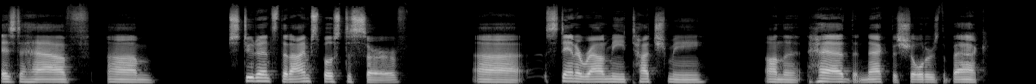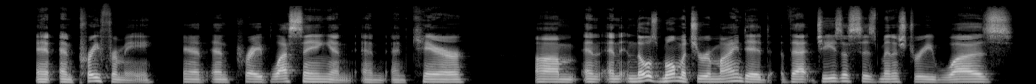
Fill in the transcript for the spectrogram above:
is to have um, students that I'm supposed to serve uh, stand around me, touch me on the head, the neck, the shoulders, the back, and and pray for me and and pray blessing and and and care. Um, and and in those moments, you're reminded that Jesus's ministry was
